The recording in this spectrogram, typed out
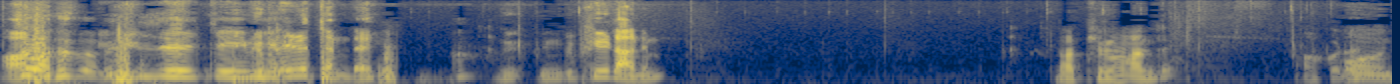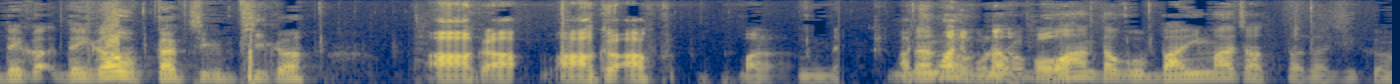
아, 좋았어. 민- 이제 게임이. 필일 텐데? 민- 민규 필드 아님? 나 피만 안 돼? 아, 그래? 어, 내가, 내가 없다, 지금 피가. 아, 그, 아, 아, 그, 아, 그, 맞네. 아, 나, 중간이구나, 나 저거. 뭐 한다고 많이 맞았다, 나 지금.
